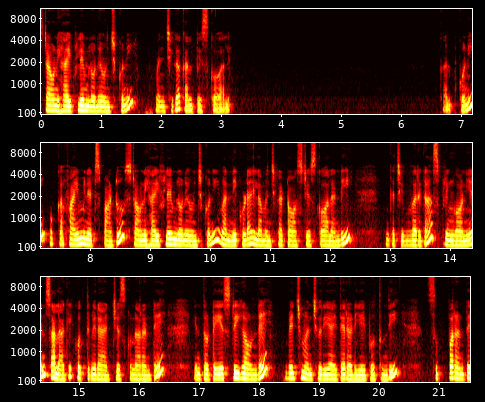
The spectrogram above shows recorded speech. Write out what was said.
స్టవ్ని హై ఫ్లేమ్లోనే ఉంచుకొని మంచిగా కలిపేసుకోవాలి. కలుపుకొని ఒక ఫైవ్ మినిట్స్ పాటు స్టవ్ని హై ఫ్లేమ్లోనే ఉంచుకొని ఇవన్నీ కూడా ఇలా మంచిగా టాస్ చేసుకోవాలండి. ఇంకా చివరిగా స్ప్రింగ్ ఆనియన్స్ అలాగే కొత్తిమీర యాడ్ చేసుకున్నారంటే ఎంతో టేస్టీగా ఉండే వెజ్ మంచూరియా అయితే రెడీ అయిపోతుంది. సూపర్ అంటే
